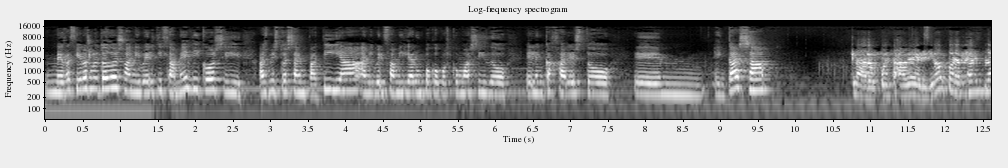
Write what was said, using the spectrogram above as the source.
me refiero sobre todo eso a nivel quizá médico, si has visto esa empatía, a nivel familiar un poco pues cómo ha sido el encajar esto em, en casa. Claro, pues a ver, yo por ejemplo,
